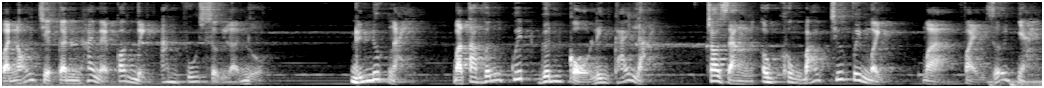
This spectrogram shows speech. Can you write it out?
và nói chỉ cần hai mẹ con bình an vô sự là được. Đến nước này, bà ta vẫn quyết gân cổ lên cái lại, cho rằng ông không báo trước với mình mà phải dỡ nhà,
